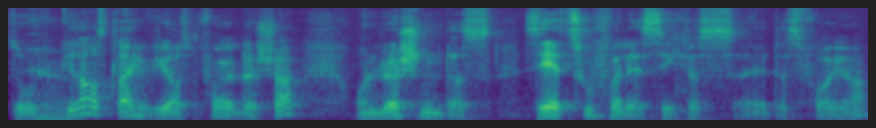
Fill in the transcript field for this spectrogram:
So ja. genau das gleiche wie aus dem Feuerlöscher und löschen das sehr zuverlässig, das, äh, das Feuer.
